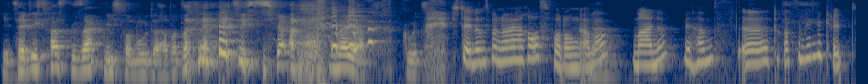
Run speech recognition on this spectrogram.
Jetzt hätte ich es fast gesagt, wie ich es vermute, aber dann hätte ich es ja. Naja, gut. Stellt uns mal neue Herausforderungen, aber Ja. Mane, wir haben es äh, trotzdem hingekriegt.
